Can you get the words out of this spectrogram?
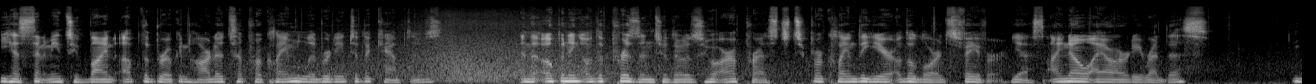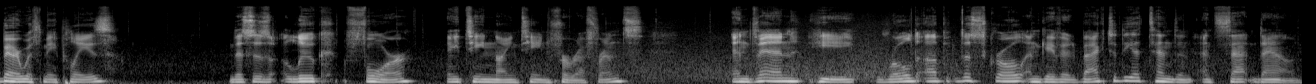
He has sent me to bind up the brokenhearted, to proclaim liberty to the captives, and the opening of the prison to those who are oppressed, to proclaim the year of the Lord's favor. Yes, I know I already read this. Bear with me, please. This is Luke 4 18 19 for reference. And then he rolled up the scroll and gave it back to the attendant and sat down.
